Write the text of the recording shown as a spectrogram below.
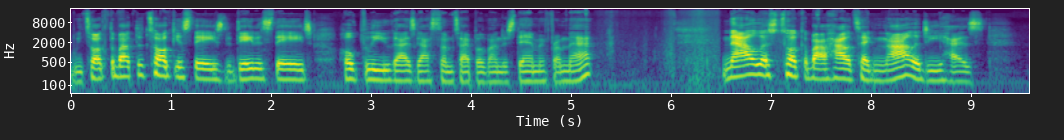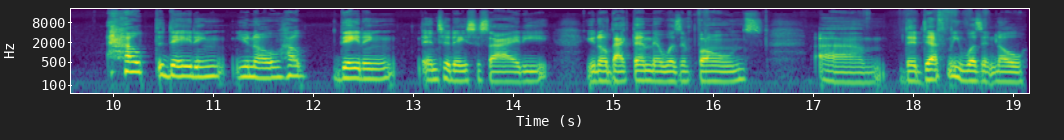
We talked about the talking stage, the dating stage. Hopefully, you guys got some type of understanding from that. Now, let's talk about how technology has helped the dating, you know, helped dating in today's society. You know, back then there wasn't phones. Um, there definitely wasn't no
